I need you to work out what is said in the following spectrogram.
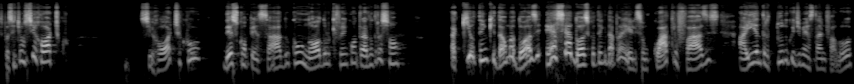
esse paciente é um cirrótico. Cirrótico descompensado com o nódulo que foi encontrado no ultrassom. Aqui eu tenho que dar uma dose, essa é a dose que eu tenho que dar para ele. São quatro fases, aí entra tudo que o Dimenstein falou.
